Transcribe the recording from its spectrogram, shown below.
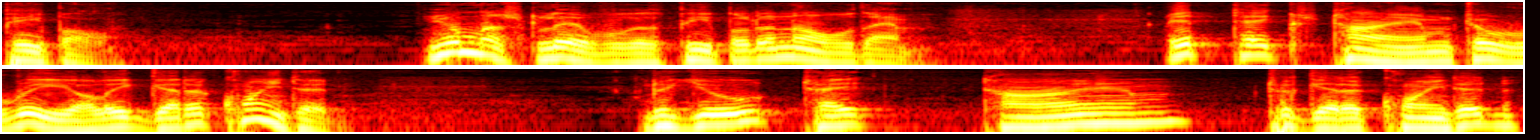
people. You must live with people to know them. It takes time to really get acquainted. Do you take time to get acquainted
